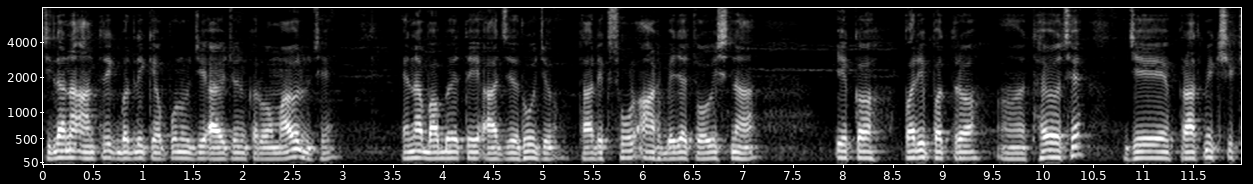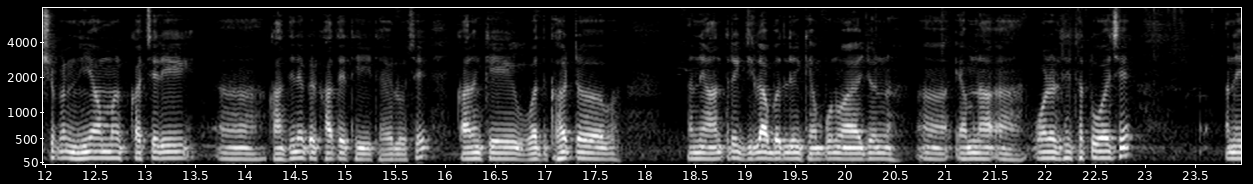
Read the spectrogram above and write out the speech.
જિલ્લાના આંતરિક બદલી કેમ્પોનું જે આયોજન કરવામાં આવેલું છે, એના બાબતે આજે રોજ તારીખ સોળ આઠ બે હજાર ચોવીસના એક પરિપત્ર થયો છે. જે પ્રાથમિક શિક્ષક નિયામક કચેરી ગાંધીનગર ખાતેથી થયેલો છે. કારણ કે વધઘટ અને આંતરિક જિલ્લા બદલી કેમ્પોનું આયોજન એમના ઓર્ડરથી થતું હોય છે અને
